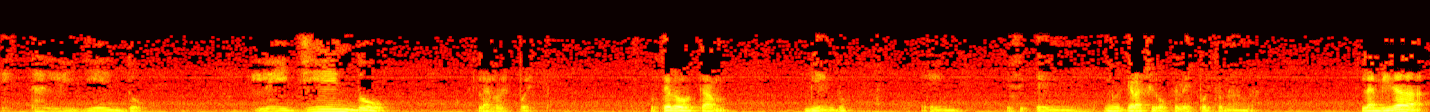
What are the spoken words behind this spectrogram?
está leyendo leyendo la respuesta. Usted lo está viendo en, el gráfico que le he puesto nada más. La mirada,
